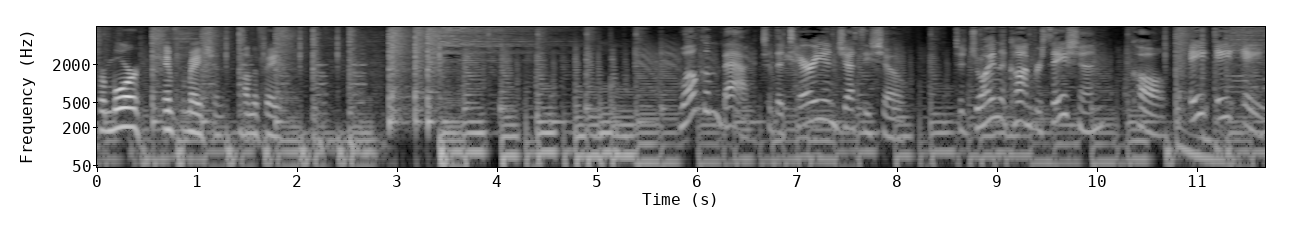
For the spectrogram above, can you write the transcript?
for more information on the faith. Welcome back to the Terry and Jesse Show. To join the conversation, call 888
